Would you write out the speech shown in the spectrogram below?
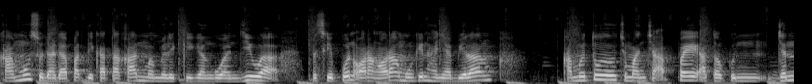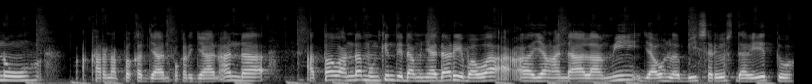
kamu sudah dapat dikatakan memiliki gangguan jiwa, meskipun orang-orang mungkin hanya bilang kamu itu cuma capek ataupun jenuh karena pekerjaan-pekerjaan Anda, atau Anda mungkin tidak menyadari bahwa uh, yang Anda alami jauh lebih serius dari itu.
